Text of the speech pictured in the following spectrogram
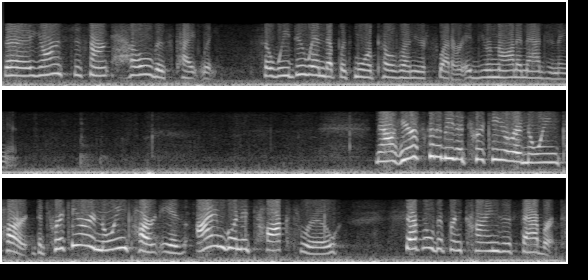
The yarns just aren't held as tightly. So we do end up with more pills on your sweater. It, you're not imagining it. Now, here's going to be the tricky or annoying part. The tricky or annoying part is I'm going to talk through several different kinds of fabrics.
